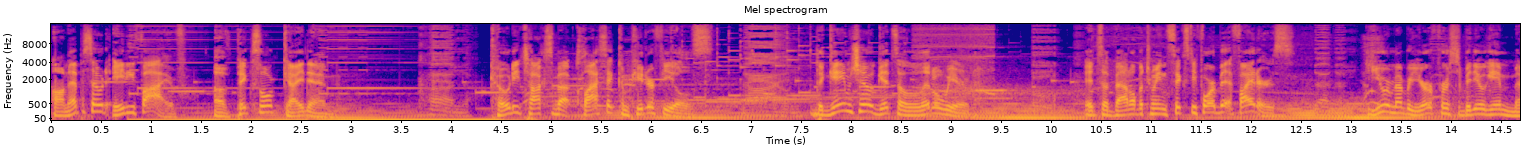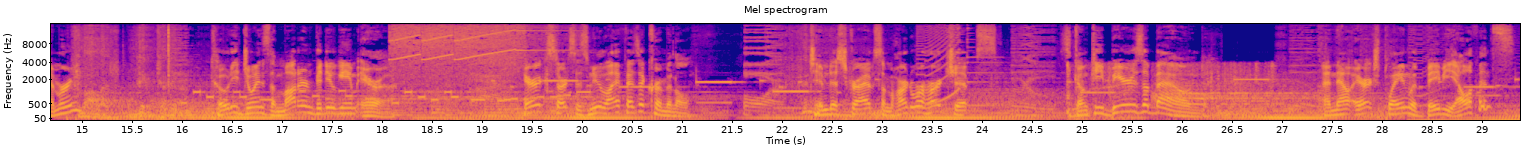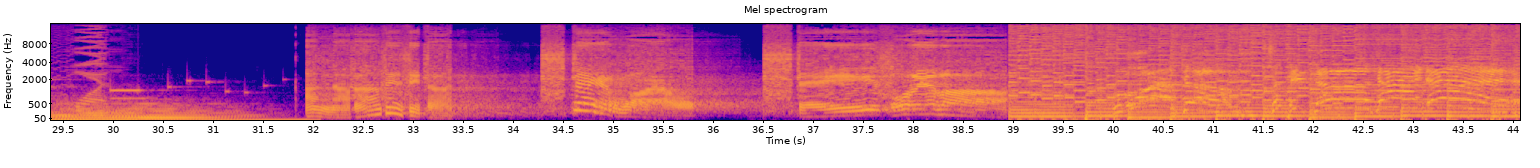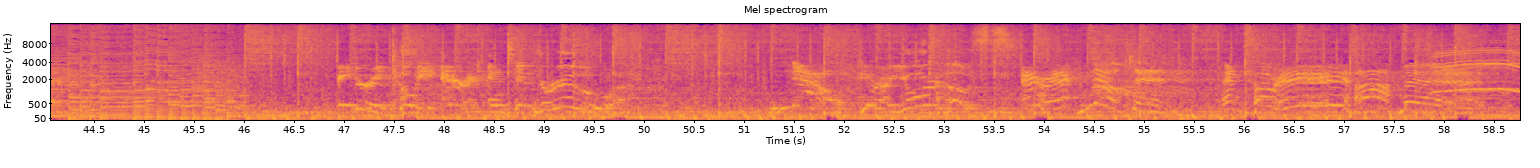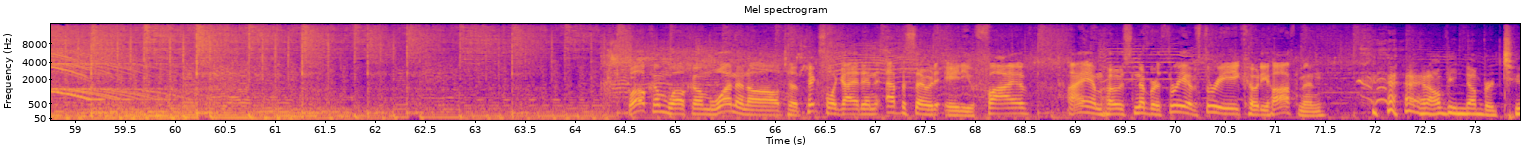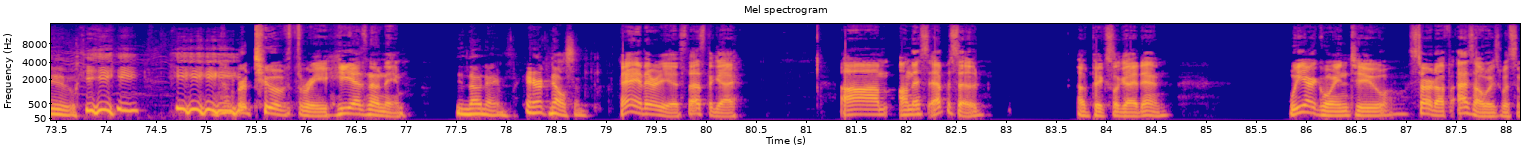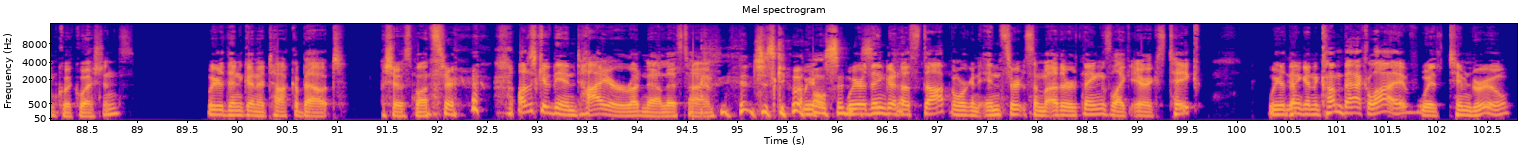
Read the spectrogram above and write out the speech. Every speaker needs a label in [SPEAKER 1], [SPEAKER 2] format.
[SPEAKER 1] On episode 85 of Pixel Gaiden,
[SPEAKER 2] 10,
[SPEAKER 1] Cody talks about classic computer feels.
[SPEAKER 2] 9,
[SPEAKER 1] The game show gets a little weird. It's a battle between 64 bit fighters.
[SPEAKER 2] 7,
[SPEAKER 1] Do you remember your first video game memory? Cody joins the modern video game era. Eric starts his new life as a criminal.
[SPEAKER 2] 4,
[SPEAKER 1] Tim describes some hardware hardships.
[SPEAKER 2] 3,
[SPEAKER 1] Skunky beers abound. And now Eric's playing with baby elephants?
[SPEAKER 2] 1.
[SPEAKER 3] Another visitor. Stay a while. Stay forever.
[SPEAKER 4] Welcome to Pixel Gaiden! Featuring Cody, Eric, and Tim Drew. Now, here are your hosts, Eric Nelson and Cody Hoffman.
[SPEAKER 1] Welcome, welcome, one and all, to Pixel Gaiden episode 85. I am host number three of three, Cody Hoffman.
[SPEAKER 5] and I'll be number two.
[SPEAKER 1] Number two of three. He has no name.
[SPEAKER 5] no name. Eric Nelson.
[SPEAKER 1] Hey, there he is. That's the guy. Um, on this episode of Pixel Gaiden, we are going to start off, as always, with some quick questions. We're then going to talk about a show sponsor. I'll just give the entire rundown this time.
[SPEAKER 5] Just give
[SPEAKER 1] We're, we're then going to stop and we're going to insert some other things like Eric's take. We're then going to come back live with Tim Drew,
